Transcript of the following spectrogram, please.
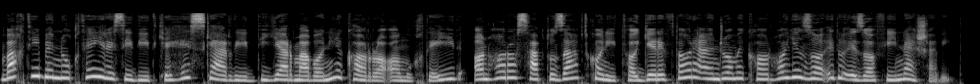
وقتی به نقطه رسیدید که حس کردید دیگر مبانی کار را آموخته اید، آنها را ثبت و ضبط کنید تا گرفتار انجام کارهای زائد و اضافی نشوید.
